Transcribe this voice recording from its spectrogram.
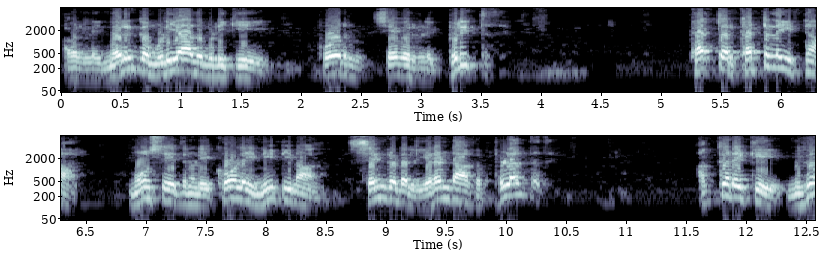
அவர்களை நெருங்க முடியாதபடிக்கு போர் சேவர்களை பிரித்தது. கர்த்தர் கட்டளையிட்டார். மோசே தன்னுடைய கோலை நீட்டினான். செங்கடல் இரண்டாக பிளந்தது. அக்கறைக்கு மிக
